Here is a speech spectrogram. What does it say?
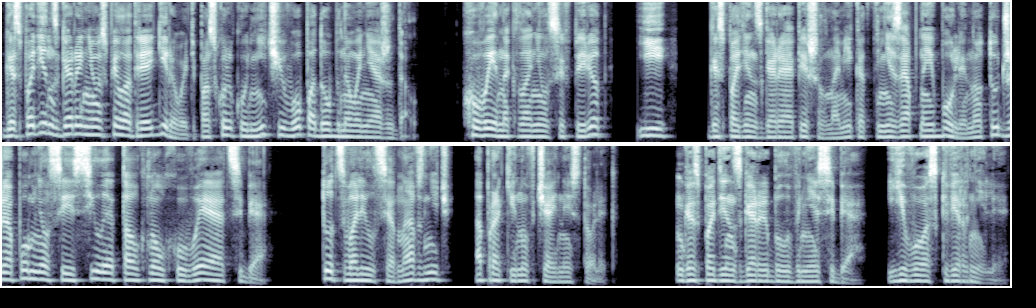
Господин с горы не успел отреагировать, поскольку ничего подобного не ожидал. Хувей наклонился вперед и... Господин с горы опешил на миг от внезапной боли, но тут же опомнился и с силой оттолкнул Хувея от себя. Тот свалился навзничь, опрокинув чайный столик. Господин с горы был вне себя. Его осквернили.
